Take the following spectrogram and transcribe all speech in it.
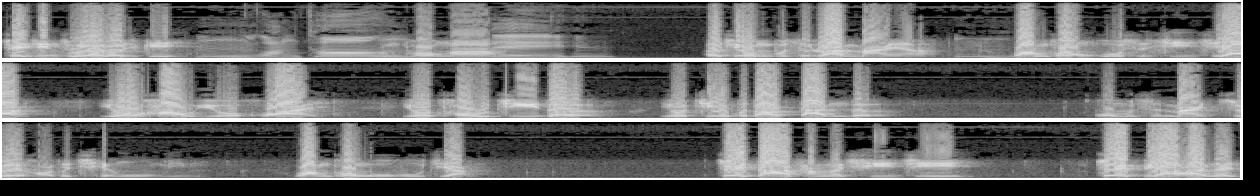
全新主流手机，嗯，网通，网通啊，对，而且我们不是乱买啊，嗯，网通五十几家，有好有坏，有投机的，有接不到单的，我们是买最好的前五名，网通五虎将，最大厂的起基，最彪悍的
